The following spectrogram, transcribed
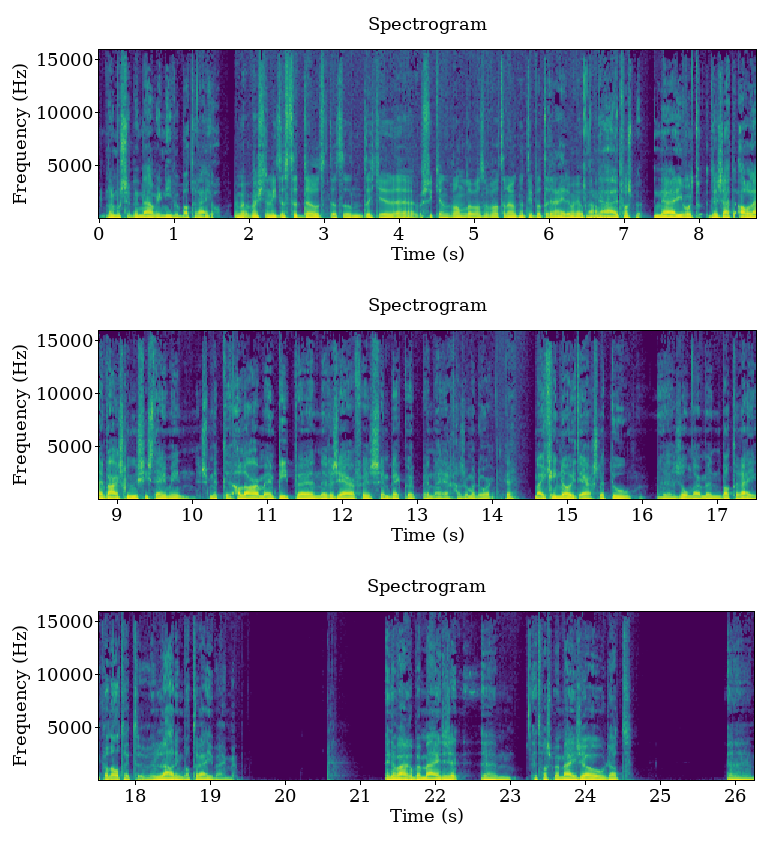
En dan moesten daarna weer nieuwe batterijen op. Was je dan niet als de dood dat, dan, dat je eh, een stukje aan het wandelen was of wat dan ook, dat die batterijen ermee ophalen? Nou, het was, nee, je wordt, er zaten allerlei waarschuwingssystemen in. Dus met alarmen en piepen en reserves en backup en nou ja, ga zo maar door. Oké. Maar ik ging nooit ergens naartoe eh, zonder mijn batterij. Ik had altijd eh, een lading batterijen bij me. En er waren bij mij, dus, het was bij mij zo dat ehm,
